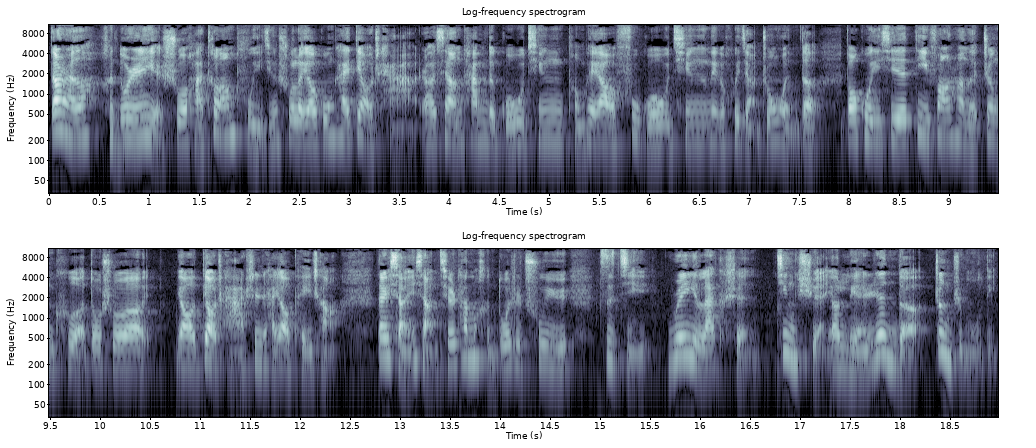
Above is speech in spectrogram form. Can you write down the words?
当然了，很多人也说哈，特朗普已经说了要公开调查，然后像他们的国务卿蓬佩奥、副国务卿那个会讲中文的，包括一些地方上的政客都说要调查，甚至还要赔偿。但是想一想，其实他们很多是出于自己 re-election 竞选要连任的政治目的。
